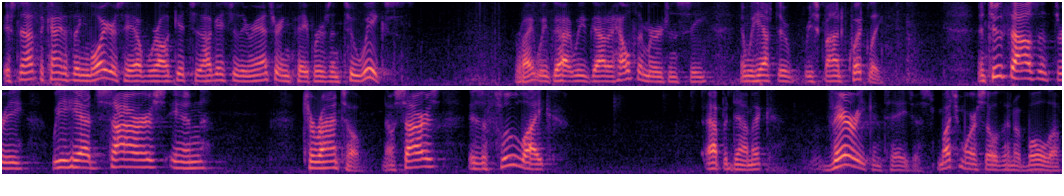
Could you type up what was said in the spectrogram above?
it's not the kind of thing lawyers have where I'll get you, I'll get you your answering papers in two weeks right? We've got, we've got a health emergency and we have to respond quickly. In 2003, we had SARS in Toronto. Now, SARS is a flu like epidemic, very contagious, much more so than Ebola.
